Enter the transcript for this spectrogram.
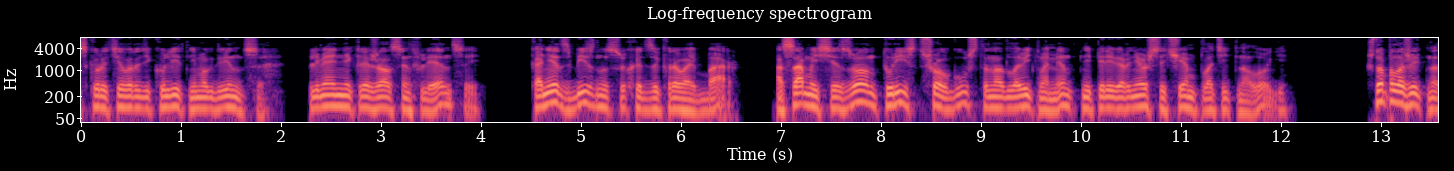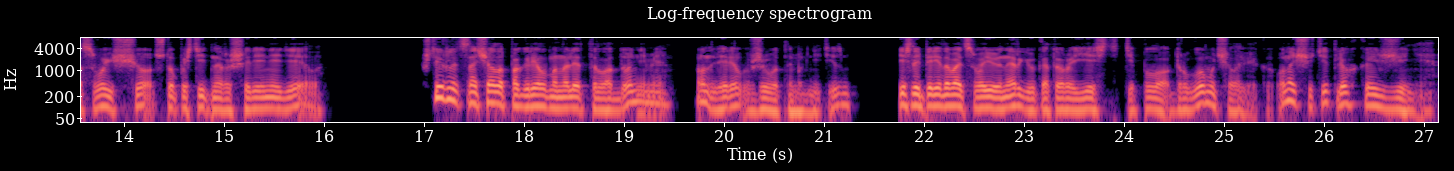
скрутил радикулит, не мог двинуться. Племянник лежал с инфлюенцией. Конец бизнесу, хоть закрывай бар. А самый сезон, турист шел густо, надо ловить момент, не перевернешься, чем платить налоги. Что положить на свой счет, что пустить на расширение дела. Штирлиц сначала погрел Монолетты ладонями, он верил в животный магнетизм. Если передавать свою энергию, которая есть тепло, другому человеку, он ощутит легкое жжение.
